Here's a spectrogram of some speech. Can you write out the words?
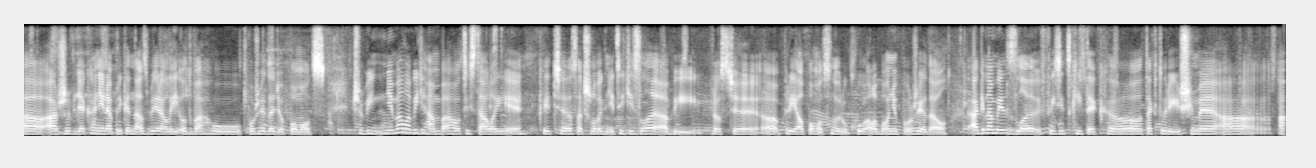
a že vďaka nej napríklad nazbierali odvahu požiadať o pomoc. Čo by nemala byť hamba, hoci stále je, keď sa človek necíti zle, aby proste prijal pomocnú ruku alebo o ňu požiadal. Ak nám je zle fyzicky, tak, tak to riešime a, a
